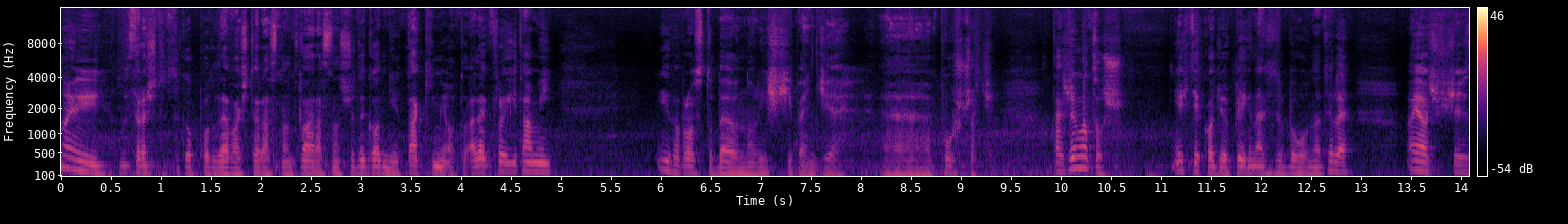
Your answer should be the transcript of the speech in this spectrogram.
No i wystarczy to tylko podlewać teraz na dwa, raz na trzy tygodnie takimi oto elektrolitami i po prostu pełno liści będzie e, puszczać. Także no cóż, jeśli chodzi o pielęgnację, to było na tyle. A ja oczywiście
